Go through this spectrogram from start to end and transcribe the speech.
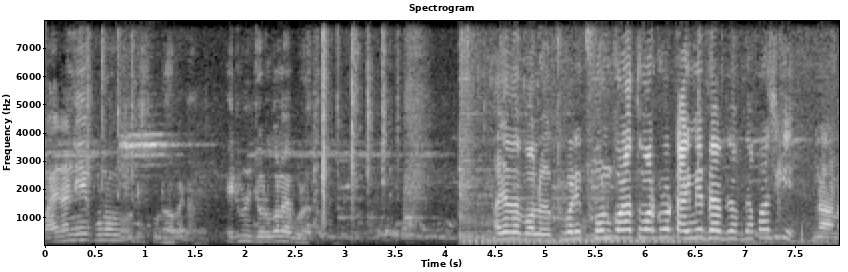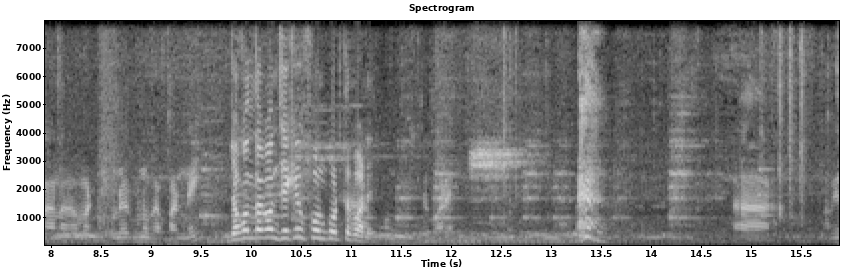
পায়রা নিয়ে কোনো ডিসপুট হবে না। এইটুকু জোর গলায় বলে দেবো। আচ্ছা দাদা বলো একটুখানি ফোন করা তোমার কোনো টাইমের ব্যাপার আছে কি? না না না আমার ফোনের কোনো ব্যাপার নেই। যখন তখন যে কেউ ফোন করতে পারে। ফোন করতে পারে। আর আমি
